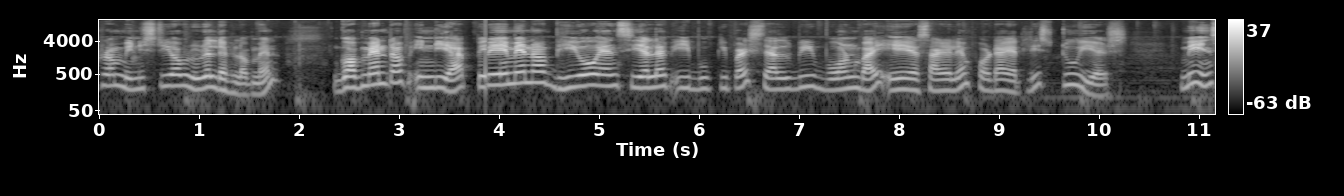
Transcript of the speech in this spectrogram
from ministry of rural development government of India payment of V O' and C L F e book keeper shall be borne by A S R L M for the at least two years means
